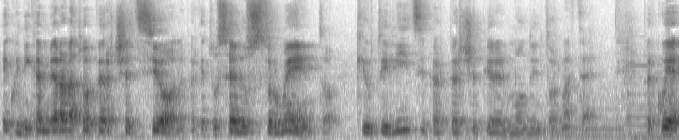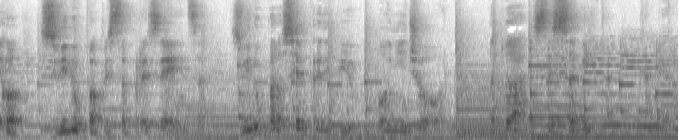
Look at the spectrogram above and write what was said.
e quindi cambierà la tua percezione, perché tu sei lo strumento che utilizzi per percepire il mondo intorno a te. Per cui ecco, sviluppa questa presenza, sviluppalo sempre di più, ogni giorno. La tua stessa vita cambierà.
